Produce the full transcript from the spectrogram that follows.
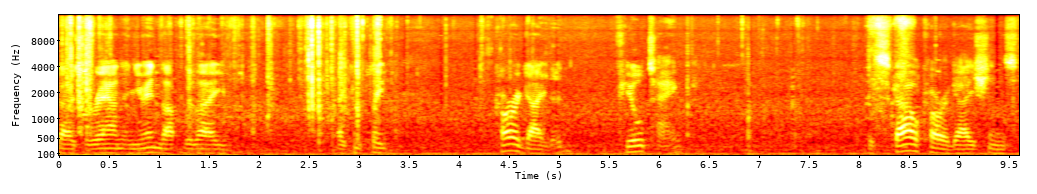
goes around and you end up with a, a complete corrugated fuel tank with scale corrugations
